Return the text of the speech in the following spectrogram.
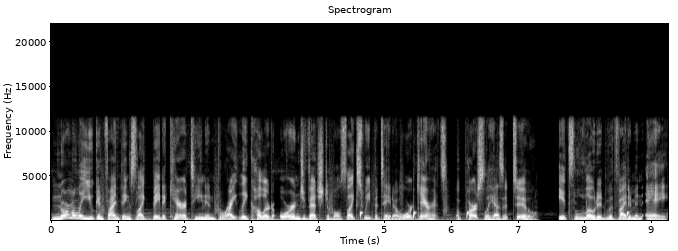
Normally, you can find things like beta-carotene in brightly colored orange vegetables like sweet potato or carrots, but parsley has it too. It's loaded with vitamin A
